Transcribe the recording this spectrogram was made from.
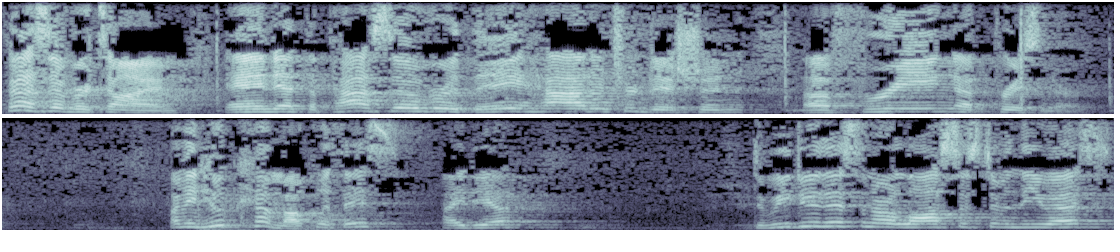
Passover time. And at the Passover, they had a tradition of freeing a prisoner. I mean, who came up with this idea? Do we do this in our law system in the U.S.?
